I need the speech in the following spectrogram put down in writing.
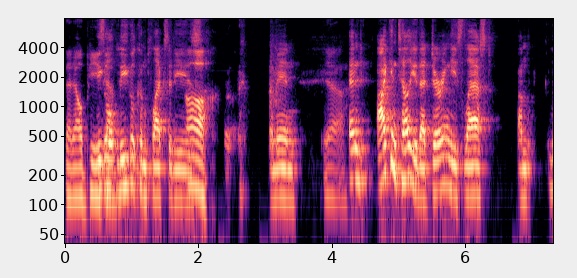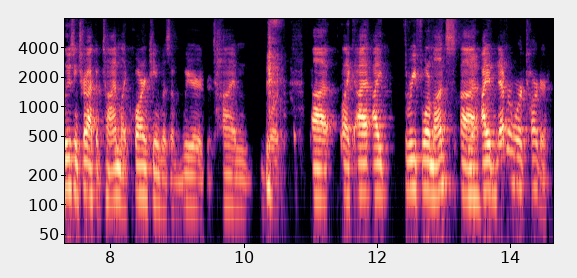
that LPs. Legal have. legal complexities. Oh, I mean, yeah. And I can tell you that during these last, I'm losing track of time. Like quarantine was a weird time. uh, like I, I three four months. Uh, Yeah. I've never worked harder.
